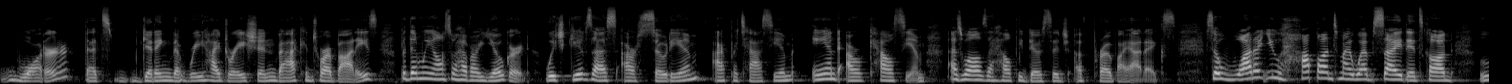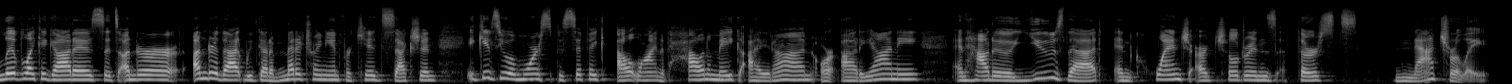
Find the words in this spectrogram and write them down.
water that's getting the rehydration back into our bodies. But then we also have our yogurt, which gives us our sodium, our potassium, and our calcium, as well as a healthy dosage of probiotics. So why don't you hop onto my website? It's called Live Like a Goddess. It's under under that we've got a Mediterranean for Kids section. It gives you a more specific outline of how to make ayran or ariani and how to use that and quench our children's thirsts naturally.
